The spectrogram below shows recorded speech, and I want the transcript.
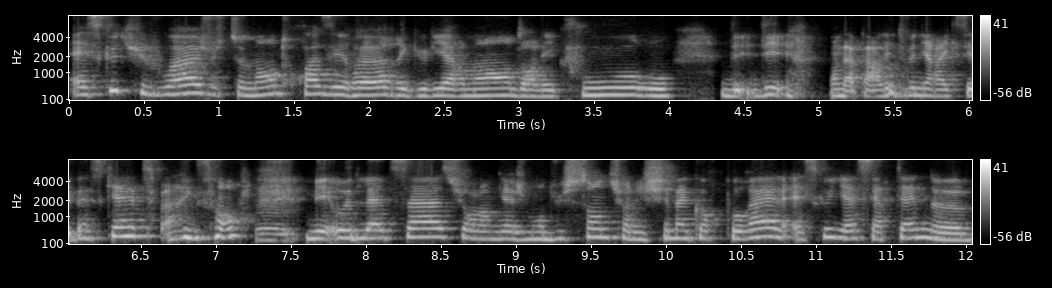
est-ce que tu vois justement trois erreurs régulièrement dans les cours ou des, On a parlé de venir avec ses baskets, par exemple, mais au-delà de ça, sur l'engagement du centre, sur les schémas corporels, est-ce qu'il y a certaines euh,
